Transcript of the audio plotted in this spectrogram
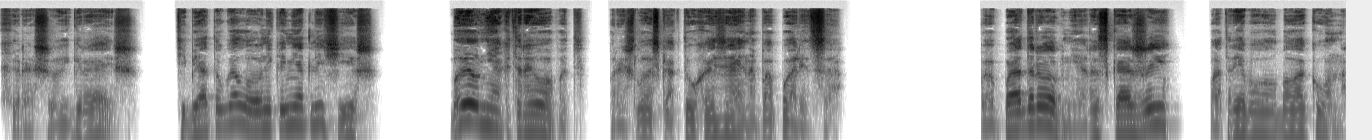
Хорошо играешь. Тебя от уголовника не отличишь. Был некоторый опыт. Пришлось как-то у хозяина попариться. Поподробнее расскажи, потребовал Балакун.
